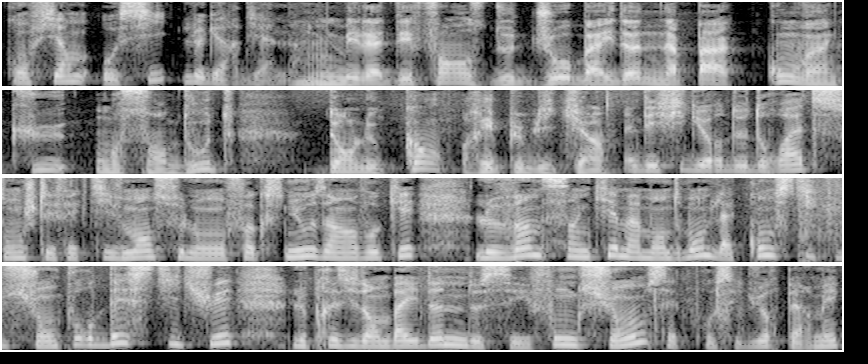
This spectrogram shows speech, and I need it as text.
confirme aussi le Guardian. Mais la défense de Joe Biden n'a pas convaincu, on s'en doute, dans le camp républicain. Des figures de droite songent effectivement, selon Fox News, à invoquer le 25e amendement de la Constitution pour destituer le président Biden de ses fonctions. Cette procédure permet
